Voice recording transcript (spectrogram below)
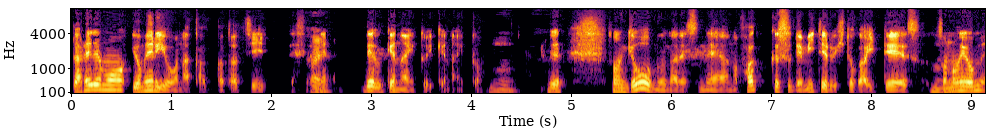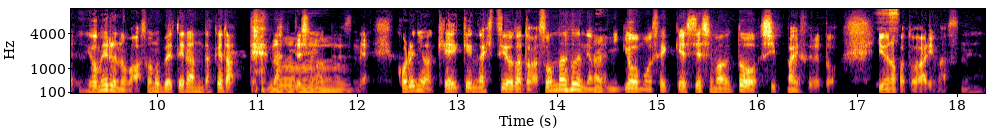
誰でも読めるような形ですよね。はいで、受けないといけないと。うん。その業務がですね、あの、ファックスで見てる人がいて、その読め読めるのはそのベテランだけだって なってしまってですね、これには経験が必要だとか、そんな風はに業務を設計してしまうと失敗するというようなことがありますね。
